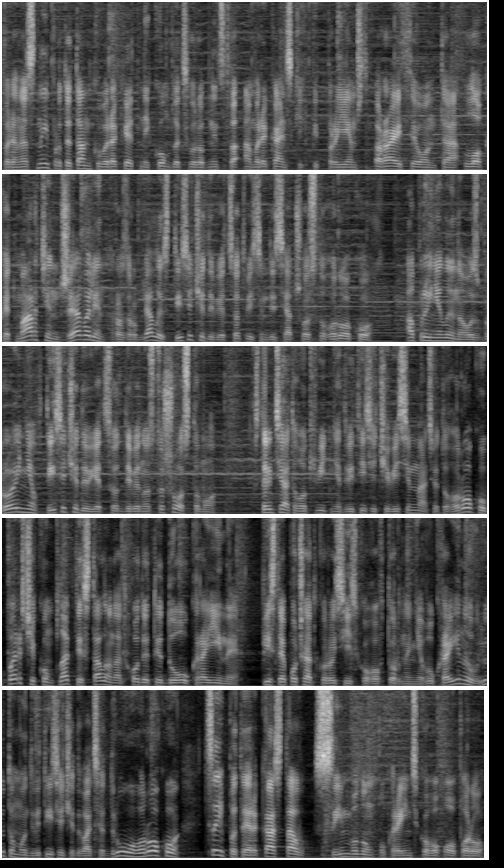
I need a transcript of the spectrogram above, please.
Переносний протитанковий ракетний комплекс виробництва американських підприємств Raytheon та Lockheed Martin Javelin розробляли з 1986 року, а прийняли на озброєння в 1996-му. З 30 квітня 2018 року перші комплекти стали надходити до України. Після початку російського вторгнення в Україну в лютому 2022 року цей ПТРК став символом українського опору.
